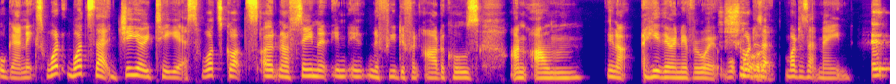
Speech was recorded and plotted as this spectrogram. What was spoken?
organics. What what's that? GOTS. What's GOTS? I. I've seen it in, in a few different articles on um you know, here, there, and everywhere. Sure. What does that What does that mean? It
